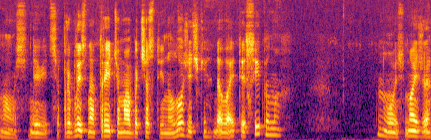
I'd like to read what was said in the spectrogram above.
Ну, Ось, дивіться, приблизно третю, мабуть, частину ложечки. Давайте сипемо. Ну, ось майже,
